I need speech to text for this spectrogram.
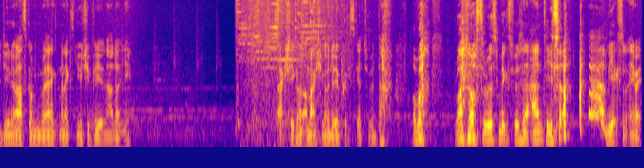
You do know that's going to be my, my next YouTube video now, don't you? It's Actually, gonna, I'm actually going to do a quick sketch with that of a rhinoceros mixed with an anteater. That'd be excellent. Anyway,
